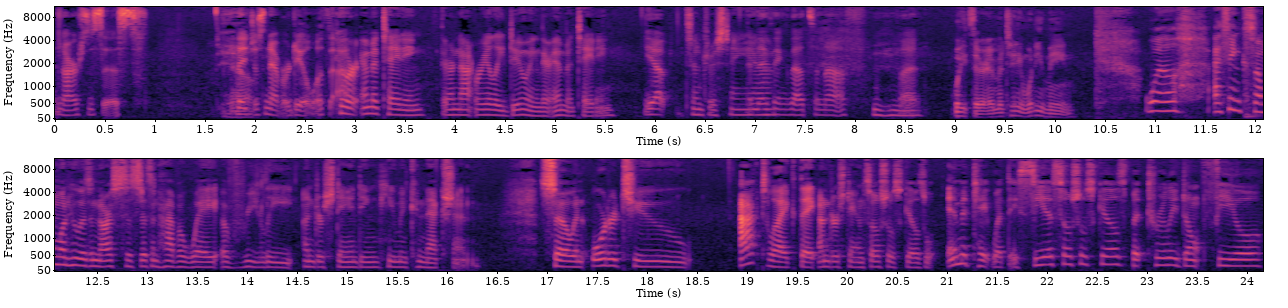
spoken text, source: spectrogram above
narcissists. yeah, They just never deal with that. Who are imitating? They're not really doing. They're imitating. Yep. It's interesting. And yeah. they think that's enough. Mm-hmm. But wait, they're imitating. What do you mean? Well, I think someone who is a narcissist doesn't have a way of really understanding human connection. So, in order to act like they understand social skills, will imitate what they see as social skills, but truly don't feel.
